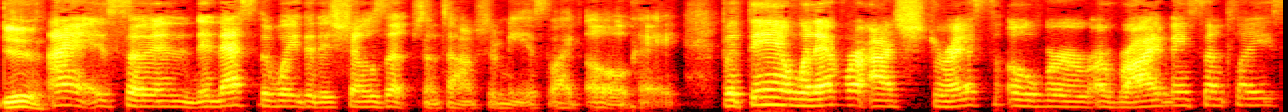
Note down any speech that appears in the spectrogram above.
Yeah. I so and, and that's the way that it shows up sometimes for me. It's like, oh, okay. But then whenever I stress over arriving someplace,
